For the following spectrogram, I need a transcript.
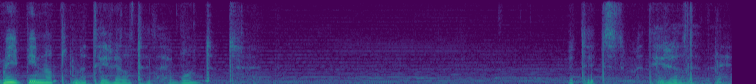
Maybe not the material that I wanted. But it's the material that I.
